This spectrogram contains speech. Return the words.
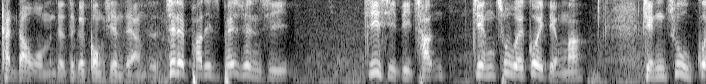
看到我们的这个贡献这样子，这个 participation 是只是伫参争取的过程吗？争取过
